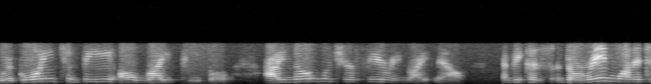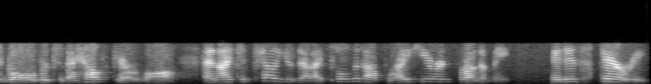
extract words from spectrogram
We're going to be all right, people. I know what you're fearing right now because Doreen wanted to go over to the healthcare law, and I can tell you that I pulled it up right here in front of me. It is scary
